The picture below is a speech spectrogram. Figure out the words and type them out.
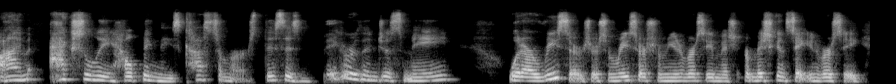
I'm actually helping these customers, this is bigger than just me. What our researchers, some research from University of Mich- or Michigan State University,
